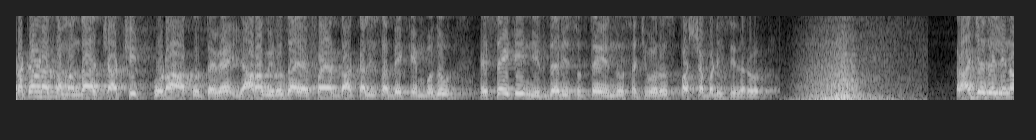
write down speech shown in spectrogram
ಪ್ರಕರಣ ಸಂಬಂಧ ಚಾರ್ಜ್ ಕೂಡ ಹಾಕುತ್ತೇವೆ. ಯಾರ ವಿರುದ್ಧ ಎಫ್ಐಆರ್ ದಾಖಲಿಸಬೇಕೆಂಬುದು ಎಸ್ಐಟಿ ನಿರ್ಧರಿಸುತ್ತೆ ಎಂದು ಸಚಿವರು ಸ್ಪಷ್ಟಪಡಿಸಿದರು. ರಾಜ್ಯದಲ್ಲಿನ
